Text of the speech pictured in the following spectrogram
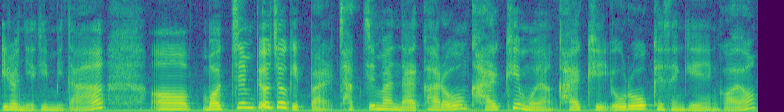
이런 얘기입니다. 어, 멋진 뾰족 이빨, 작지만 날카로운 갈퀴 모양, 갈퀴, 요렇게 생긴 거요.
